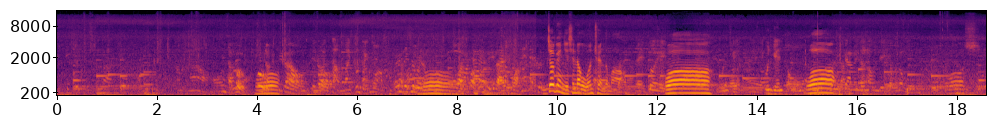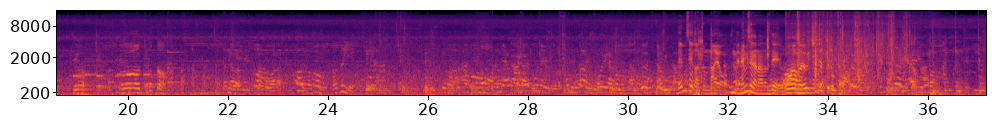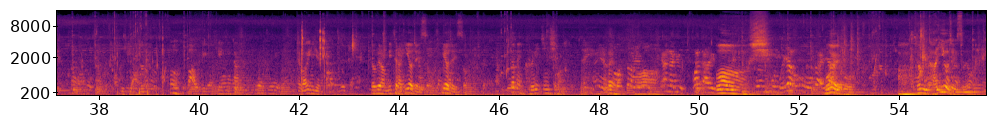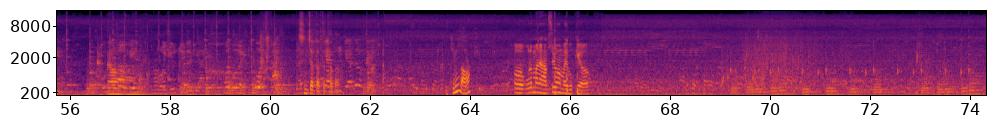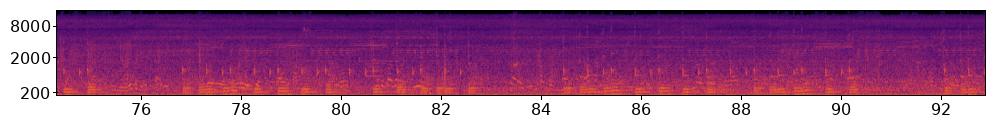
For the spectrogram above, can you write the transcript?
오. 오. 这边也是那个温泉的吗？对，哇温泉，哎温泉头，哇下面的那温泉头。 와 씨. 와 뜨겁다. 都是野， 냄새가 좀 나요. 근데 냄새가 나는데 와 여기 진짜 뜨겁다. 대박인 게 여기랑 밑에랑 이어져 있어. 이어져 있어. 저bên 거의 찜심아. 와, 씨. 뭐야 이거? 아, 여기 다 이어져 있어요. 야. 진짜 따뜻하다. 깊나? 어 오랜만에 한 수영 한번 해볼게요.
